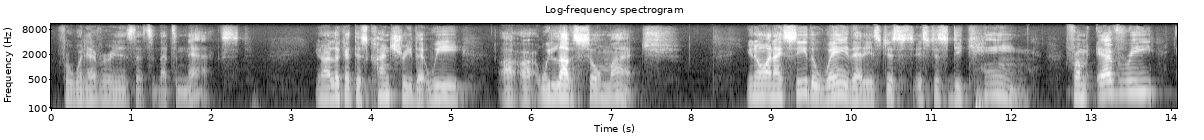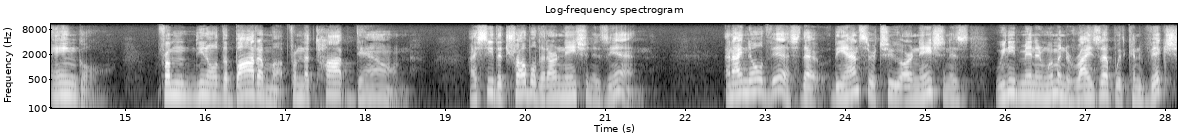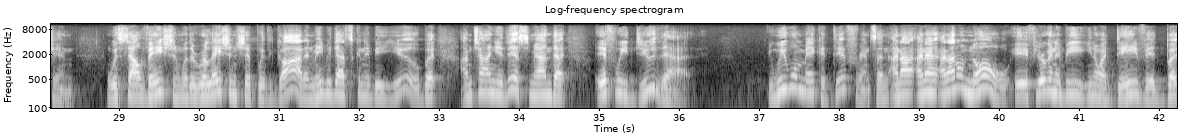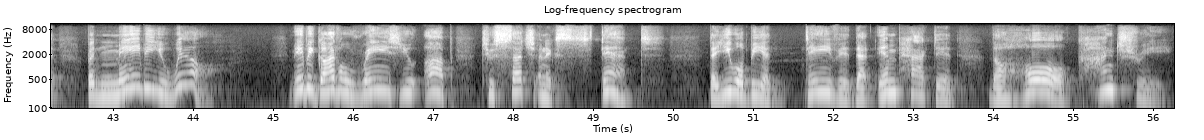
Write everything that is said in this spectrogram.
for whatever it is that's, that's next. You know, I look at this country that we, uh, are, we love so much you know, and I see the way that it's just, it's just decaying from every angle, from, you know, the bottom up, from the top down. I see the trouble that our nation is in. And I know this that the answer to our nation is we need men and women to rise up with conviction, with salvation, with a relationship with God. And maybe that's going to be you. But I'm telling you this, man, that if we do that, we will make a difference. And, and, I, and, I, and I don't know if you're going to be, you know, a David, but, but maybe you will. Maybe God will raise you up to such an extent that you will be a David that impacted the whole country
